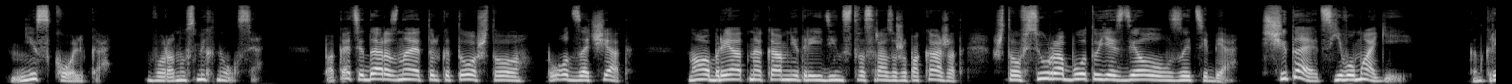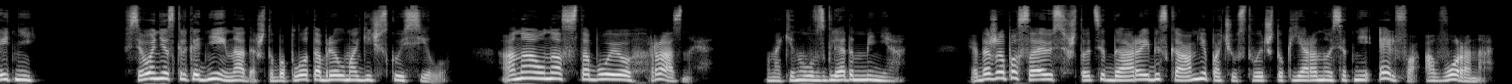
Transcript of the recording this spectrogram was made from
«Нисколько», — ворон усмехнулся. «Пока Тидара знает только то, что плод зачат, но обряд на камне триединства сразу же покажет, что всю работу я сделал за тебя. Считает с его магией. Конкретней. Всего несколько дней надо, чтобы плод обрел магическую силу. Она у нас с тобою разная. Он окинул взглядом меня. Я даже опасаюсь, что Тидара и без камня почувствует, что Кьяра носит не эльфа, а ворона.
